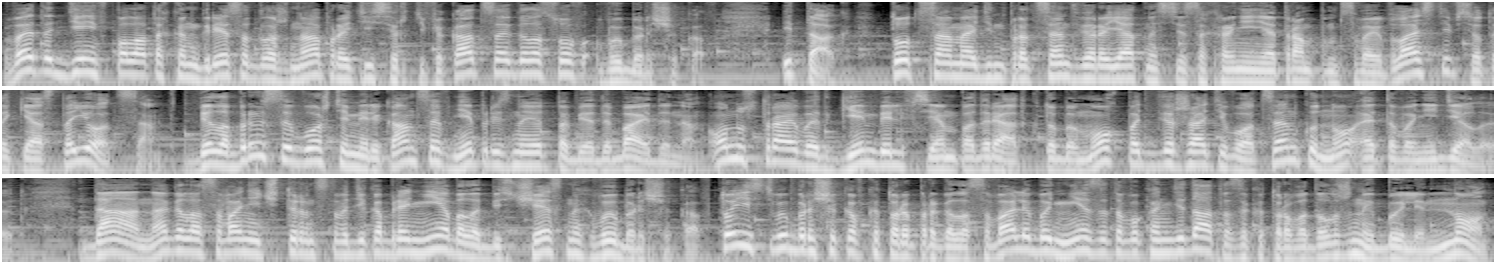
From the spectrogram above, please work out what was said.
В этот день в палатах Конгресса должна пройти сертификация голосов выборщиков. Итак, тот самый 1% вероятности сохранения Трампом своей власти все-таки остается. Белобрысый вождь американцев не признает победы Байдена. Он устраивает гембель всем подряд, кто бы мог поддержать его оценку, но этого не делают. Да, на голосовании 14 декабря не было бесчестных выборщиков. То есть выборщиков, которые проголосовали бы не за того кандидата, за которого должны были. Но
